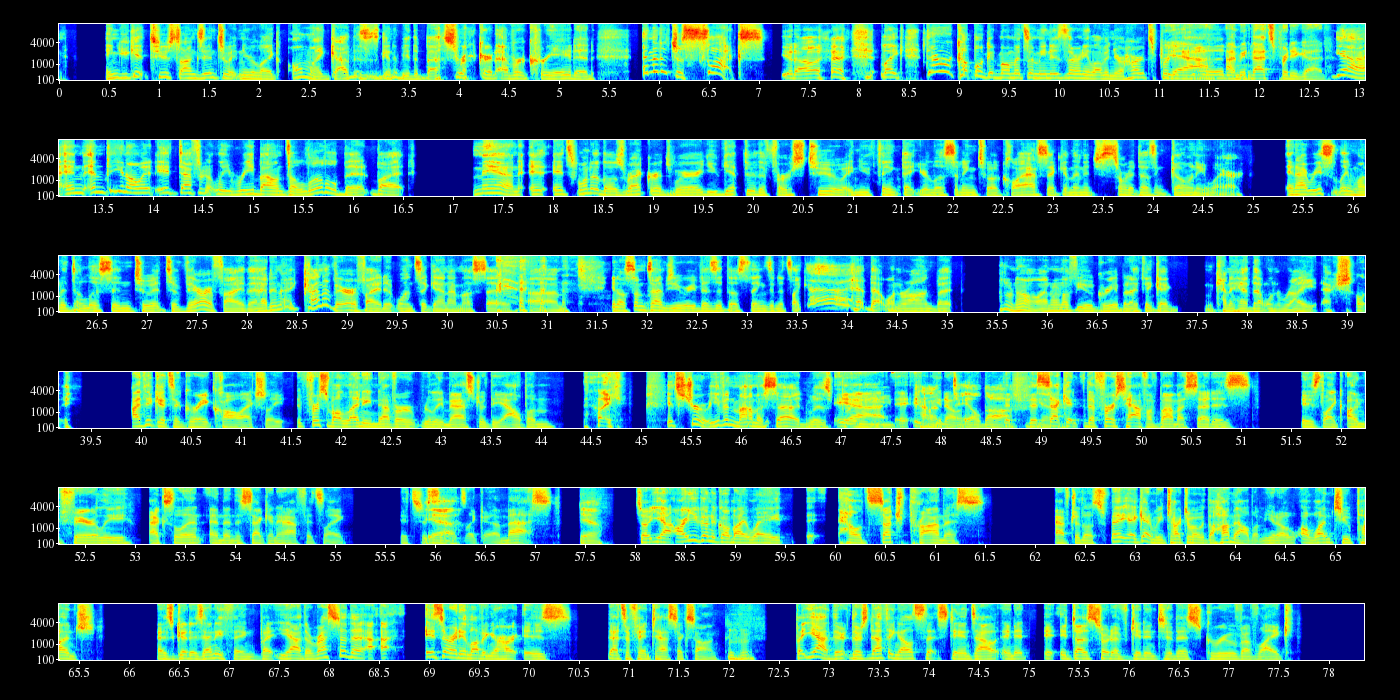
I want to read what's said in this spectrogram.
And you get two songs into it and you're like, oh my God, this is going to be the best record ever created. And then it just sucks, you know? like there are a couple good moments. I mean, is there any love in your heart's pretty yeah, good? I mean, that's pretty good. Yeah. And, and, you know, it, it definitely rebounds a little bit, but man, it, it's one of those records where you get through the first two and you think that you're listening to a classic and then it just sort of doesn't go anywhere and I recently wanted to listen to it to verify that, and I kind of verified it once again. I must say, um, you know, sometimes you revisit those things, and it's like, eh, I had that one wrong, but I don't know. I don't know if you agree, but I think I kind of had that one right, actually. I think it's a great call, actually. First of all, Lenny never really mastered the album. like it's true. Even Mama Said was pretty yeah, it, kind of you know, tailed off. The, the yeah. second, the first half of Mama Said is is like unfairly excellent, and then the second half, it's like it just yeah. sounds like a mess. Yeah. So yeah, are you going to go my way? Held such promise after those. Again, we talked about with the Hum album. You know, a one-two punch, as good as anything. But yeah, the rest of the uh, "Is There Any Love in Your Heart" is that's a fantastic song. Mm-hmm. But yeah, there, there's nothing else that stands out, and it, it it does sort of get into this groove of like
